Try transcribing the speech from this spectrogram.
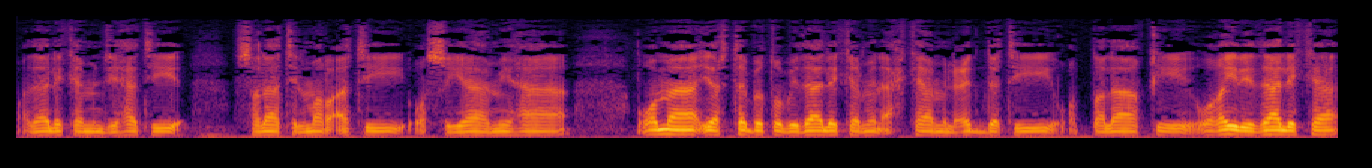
وذلك من جهة صلاة المرأة وصيامها وما يرتبط بذلك من أحكام العدة والطلاق وغير ذلك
